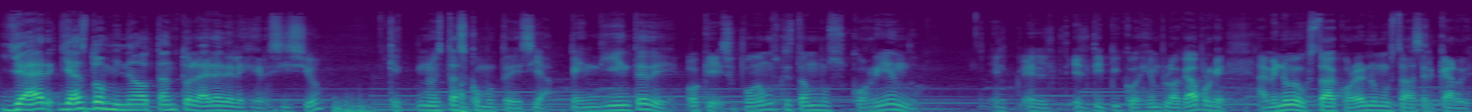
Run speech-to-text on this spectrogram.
Ya, ya, has dominado tanto el área del ejercicio que no estás, como te decía, pendiente de, ok, supongamos que estamos corriendo. El, típico ejemplo acá, porque a mí no me gustaba correr, no me gustaba hacer cardio.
